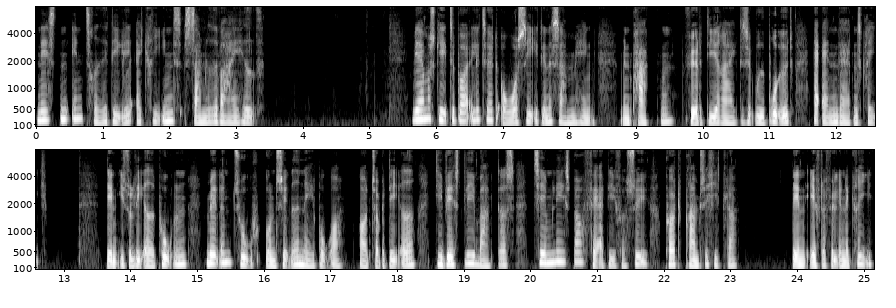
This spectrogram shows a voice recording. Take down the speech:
næsten en tredjedel af krigens samlede varighed. Vi er måske tilbøjelige til at overse i denne sammenhæng, men pakten førte direkte til udbruddet af 2. verdenskrig. Den isolerede Polen mellem to ondsindede naboer og torpederede de vestlige magters temmelig spagfærdige forsøg på at bremse Hitler. Den efterfølgende krig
